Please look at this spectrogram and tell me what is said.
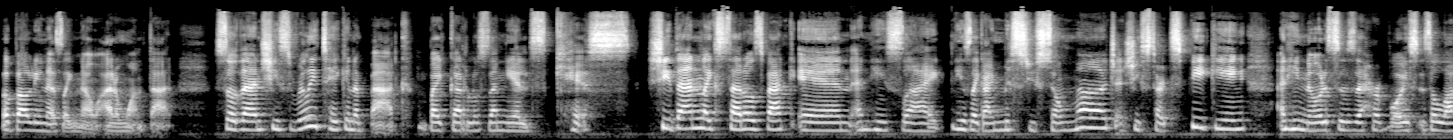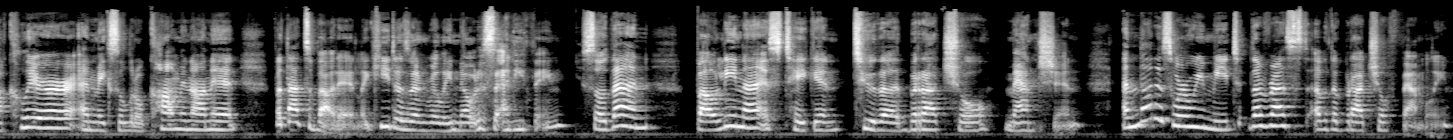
But Paulina is like, no, I don't want that. So then she's really taken aback by Carlos Daniel's kiss she then like settles back in and he's like he's like i miss you so much and she starts speaking and he notices that her voice is a lot clearer and makes a little comment on it but that's about it like he doesn't really notice anything so then paulina is taken to the bracho mansion and that is where we meet the rest of the Bracho family.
